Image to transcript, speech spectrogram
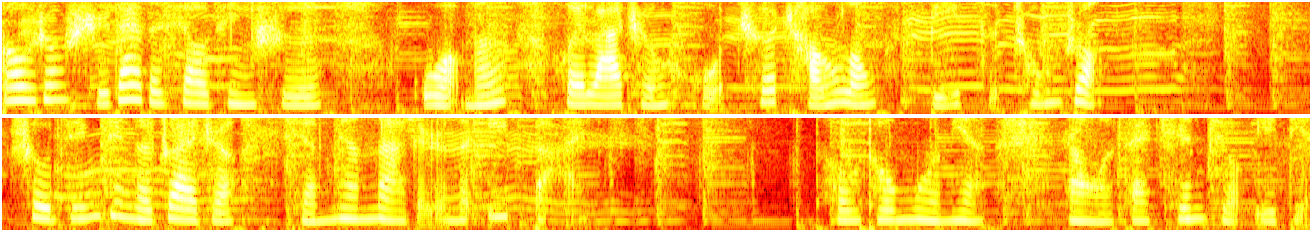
高中时代的校庆时，我们会拉成火车长龙，彼此冲撞。手紧紧地拽着前面那个人的衣摆，偷偷默念：“让我再牵久一点，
